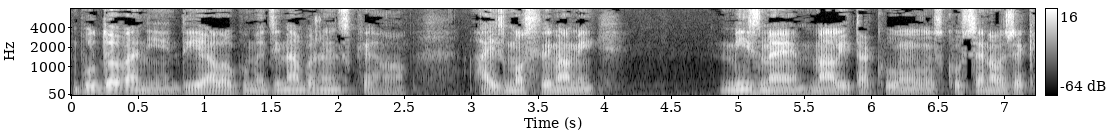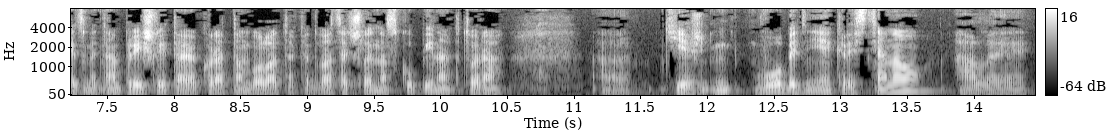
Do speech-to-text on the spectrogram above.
budovanie dialogu medzináboženského aj s moslimami. My sme mali takú skúsenosť, že keď sme tam prišli, tak akorát tam bola taká 20 členná skupina, ktorá tiež vôbec nie je kresťanov, ale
